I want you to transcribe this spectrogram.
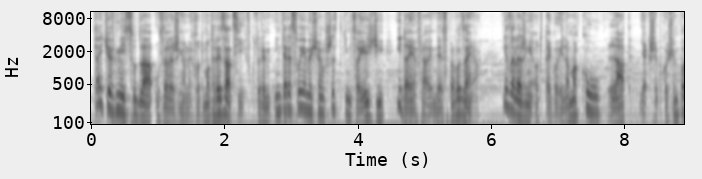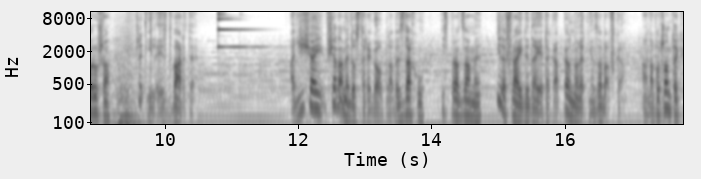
Witajcie w miejscu dla uzależnionych od motoryzacji, w którym interesujemy się wszystkim co jeździ i daje frajdę z prowadzenia, niezależnie od tego ile ma kół, lat, jak szybko się porusza, czy ile jest warte. A dzisiaj wsiadamy do starego Opla bez dachu i sprawdzamy ile frajdy daje taka pełnoletnia zabawka. A na początek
